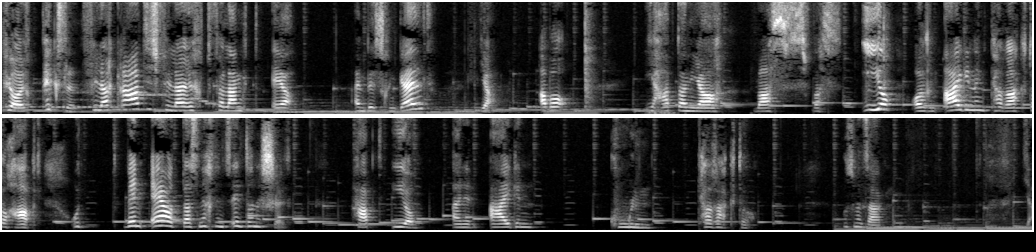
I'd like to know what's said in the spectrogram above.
für euch pixeln. Vielleicht gratis, vielleicht verlangt er ein bisschen Geld. Ja, aber ihr habt dann ja was, was ihr euren eigenen Charakter habt. Und wenn er das nicht ins Internet stellt, habt ihr einen eigenen coolen Charakter. Muss man sagen. Ja.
